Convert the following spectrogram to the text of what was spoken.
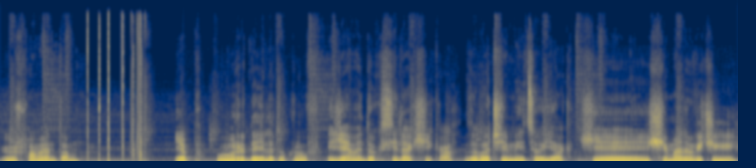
już pamiętam. Jep. Kurde, ile tu krów. Idziemy do Xilaxika. Zobaczymy co i jak. Sie... Siemanowici,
